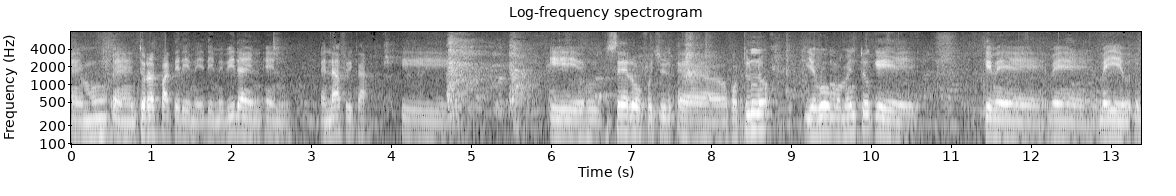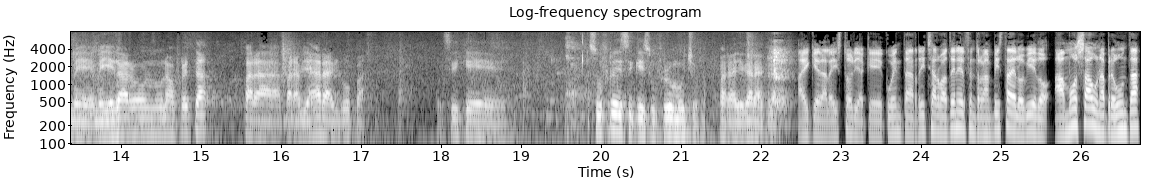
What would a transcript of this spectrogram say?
en, todas partes de mi, de mi vida en, en, África. Y, y ser oportun- oportuno, llegó un momento que, que me, me, me me- me llegaron una oferta para, para viajar a Europa. Así que sufre, sí que sufrió mucho para llegar aquí. Ahí queda la historia que cuenta Richard Boateng, el centrocampista del Oviedo. A Mosa, una pregunta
